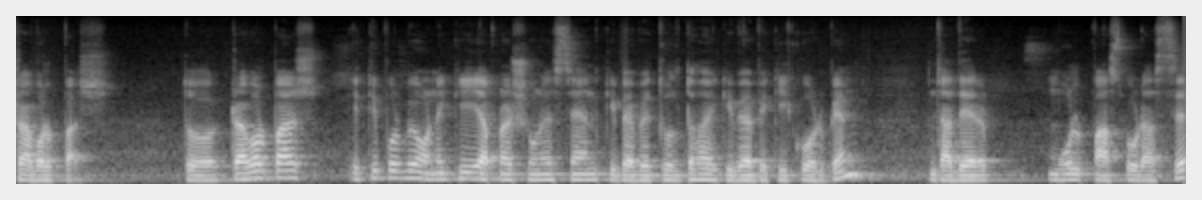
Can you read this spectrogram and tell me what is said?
ট্রাভেল পাস তো ট্রাভেল পাস ইতিপূর্বে অনেকেই আপনারা শুনেছেন কীভাবে তুলতে হয়, কীভাবে কি করবেন, যাদের মূল পাসপোর্ট আছে।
